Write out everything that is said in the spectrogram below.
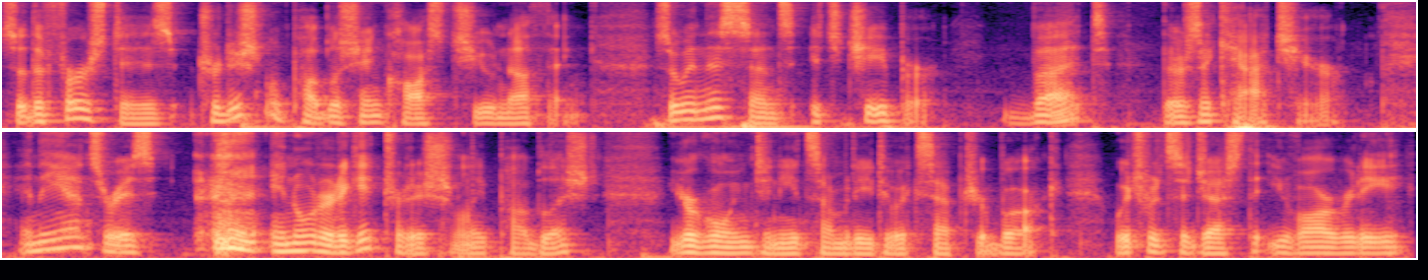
So the first is traditional publishing costs you nothing. So in this sense, it's cheaper. But there's a catch here. And the answer is in order to get traditionally published, you're going to need somebody to accept your book, which would suggest that you've already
